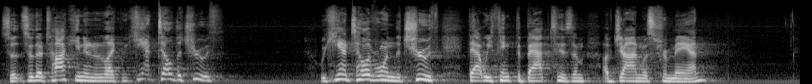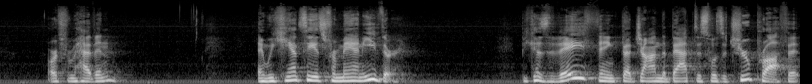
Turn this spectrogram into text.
So, so they're talking and they're like, we can't tell the truth. We can't tell everyone the truth that we think the baptism of John was from man or from heaven. And we can't say it's from man either. Because they think that John the Baptist was a true prophet.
